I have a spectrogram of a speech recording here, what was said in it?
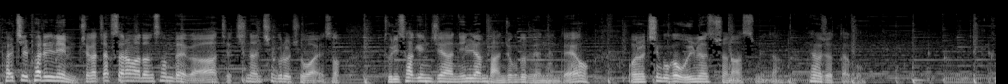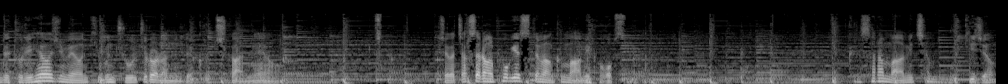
8781님, 제가 짝사랑하던 선배가 제 친한 친구를 좋아해서 둘이 사귄 지 한 1년 반 정도 됐는데요. 오늘 친구가 울면서 전화 왔습니다. 헤어졌다고. 근데 둘이 헤어지면 기분 좋을 줄 알았는데 그렇지가 않네요. 제가 짝사랑을 포기했을 때만큼 마음이 버겁습니다. 사람 마음이 참 웃기죠.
